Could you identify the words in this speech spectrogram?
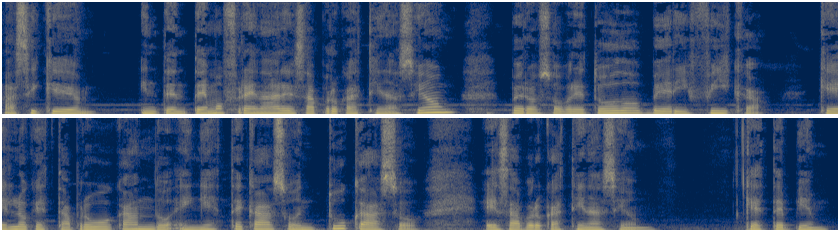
Así que intentemos frenar esa procrastinación, pero sobre todo verifica qué es lo que está provocando en este caso, en tu caso, esa procrastinación. Que estés bien.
